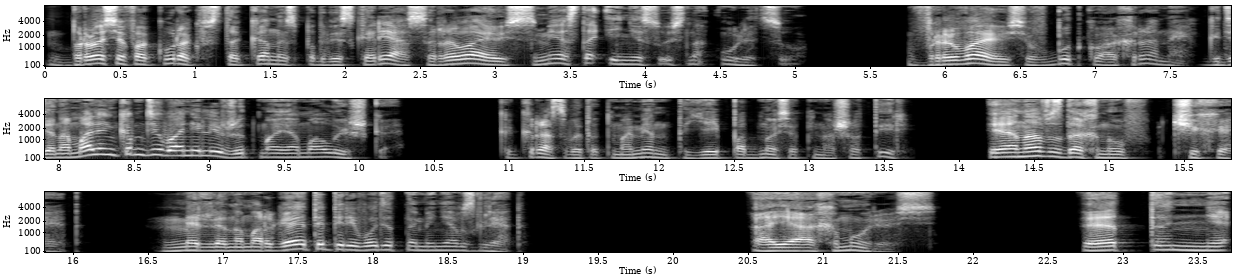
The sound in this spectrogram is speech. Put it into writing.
Бросив окурок в стакан из-под вискаря, срываюсь с места и несусь на улицу. Врываюсь в будку охраны, где на маленьком диване лежит моя малышка. Как раз в этот момент ей подносят на шатырь, и она, вздохнув, чихает. Медленно моргает и переводит на меня взгляд. А я охмурюсь. Это не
